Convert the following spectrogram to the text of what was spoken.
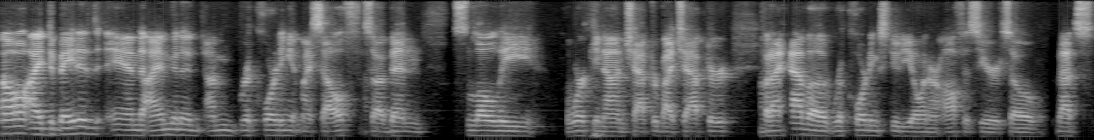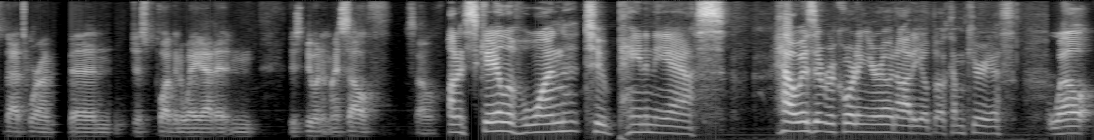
Oh, I debated and I'm going to, I'm recording it myself. So I've been slowly working on chapter by chapter, but I have a recording studio in our office here. So that's, that's where I've been just plugging away at it and just doing it myself. So On a scale of one to pain in the ass, how is it recording your own audiobook? I'm curious. Well,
